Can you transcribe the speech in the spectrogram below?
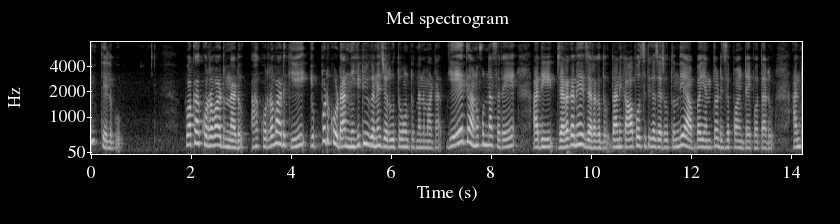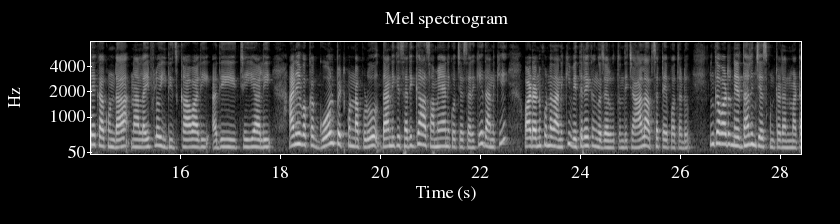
in Telugu. ఒక కుర్రవాడున్నాడు. ఆ కుర్రవాడికి ఎప్పుడు కూడా నెగిటివ్గానే జరుగుతూ ఉంటుందన్నమాట. ఏది అనుకున్నా సరే అది జరగనే జరగదు. దానికి ఆపోజిట్గా జరుగుతుంది. ఆ అబ్బాయి ఎంతో డిసప్పాయింట్ అయిపోతాడు. అంతేకాకుండా నా లైఫ్లో ఇది కావాలి అది చెయ్యాలి అనే ఒక గోల్ పెట్టుకున్నప్పుడు దానికి సరిగ్గా ఆ సమయానికి వచ్చేసరికి దానికి వాడు అనుకున్న దానికి వ్యతిరేకంగా జరుగుతుంది. చాలా అప్సెట్ అయిపోతాడు. ఇంకా వాడు నిర్ధారణ చేసుకుంటాడనమాట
